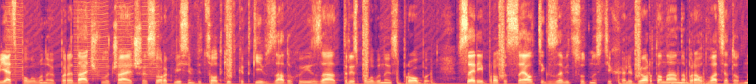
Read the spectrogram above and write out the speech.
5,5 передач, влучаючи 48% китків за дуги за 3,5 спроби. В серії проти Celtics за відсутності Халібертона набрав 21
